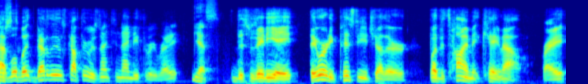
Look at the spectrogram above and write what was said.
just- well, but Beverly Hills Cop 3 was 1993, right? yes, This was 88. They were already pissed at each other by the time it came out, right?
